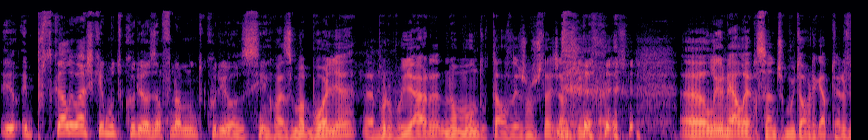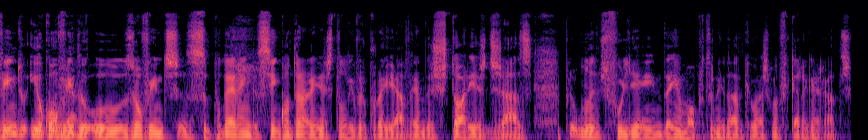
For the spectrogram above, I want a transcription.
Eu, em Portugal eu acho que é muito curioso, é um fenómeno muito curioso, sim. É quase uma bolha a borbulhar num mundo que talvez não esteja assim tanto. uh, Leonel R. Santos, muito obrigado por ter vindo e eu convido obrigado. os ouvintes, se puderem, se encontrarem este livro por aí à venda, Histórias de Jazz, pelo menos folheiem, deem uma oportunidade que eu acho que vão ficar agarrados.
